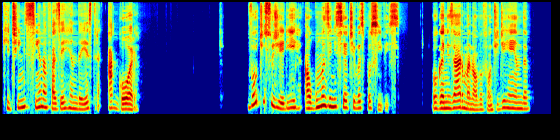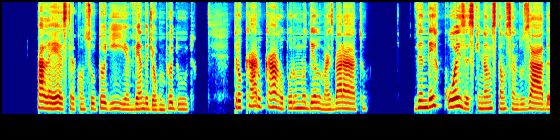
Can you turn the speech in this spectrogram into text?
que te ensina a fazer renda extra agora. Vou te sugerir algumas iniciativas possíveis. Organizar uma nova fonte de renda, palestra, consultoria, venda de algum produto, trocar o carro por um modelo mais barato, vender coisas que não estão sendo usadas,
